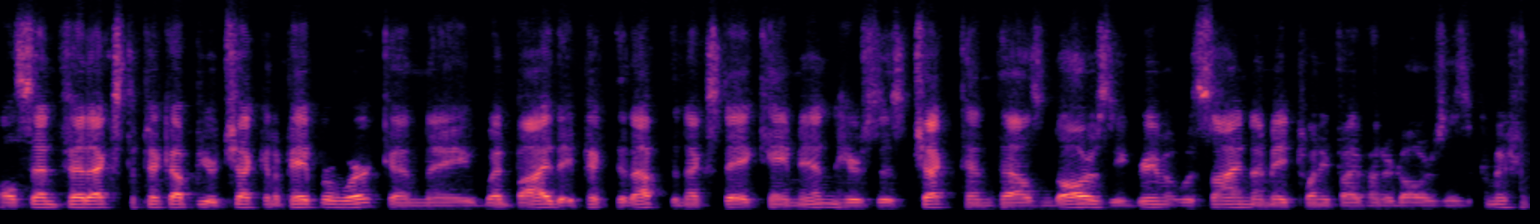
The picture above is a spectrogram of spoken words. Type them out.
I'll send FedEx to pick up your check and a paperwork. And they went by, they picked it up. The next day it came in. Here's this check, $10,000. The agreement was signed. I made $2,500 as a commission.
